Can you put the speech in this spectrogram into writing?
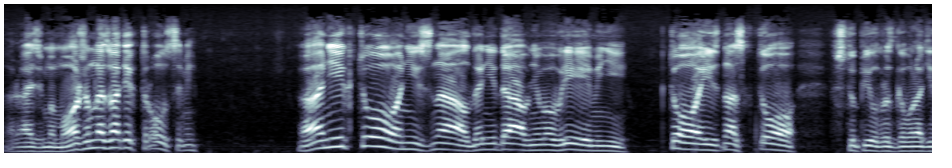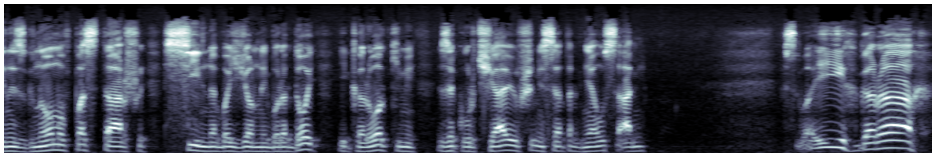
Разве мы можем назвать их трусами?» А никто не знал до недавнего времени, кто из нас кто, вступил в разговор один из гномов постарше, сильно обожженной бородой и короткими, закурчавившимися от огня усами. В своих горах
